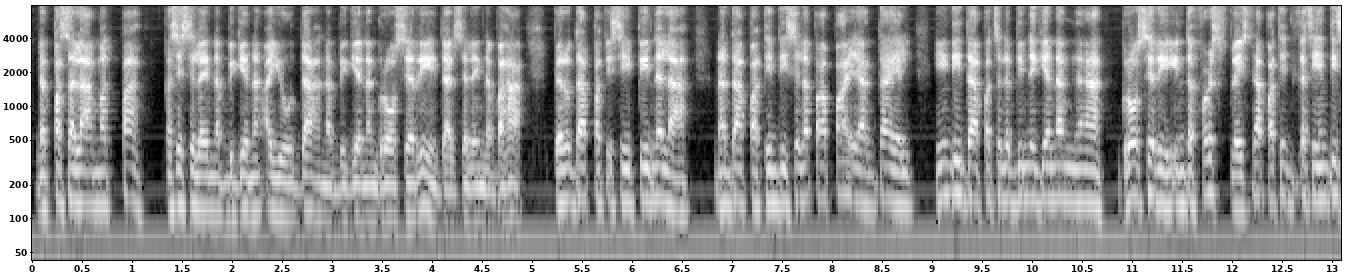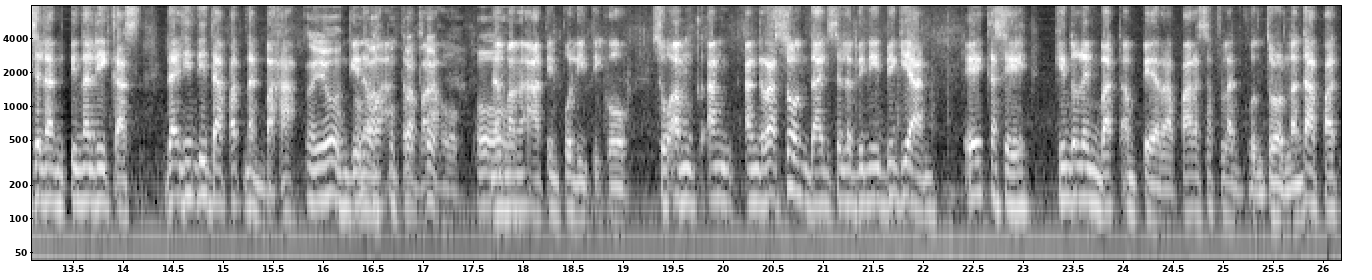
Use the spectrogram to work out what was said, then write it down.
nagpasalamat pa kasi sila yung nabigyan ng ayuda, nabigyan ng grocery dahil sila yung nabaha. Pero dapat isipin nila na dapat hindi sila papayag dahil hindi dapat sila binigyan ng ah, grocery in the first place. Dapat hindi, kasi hindi sila pinalikas dahil hindi dapat nagbaha Ayun. kung ginawa ang trabaho Oo. ng mga ating politiko. So ang ang ang rason dahil sila binibigyan eh kasi kinulimbat ang pera para sa flood control na dapat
